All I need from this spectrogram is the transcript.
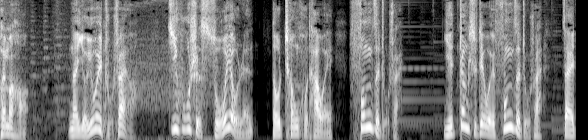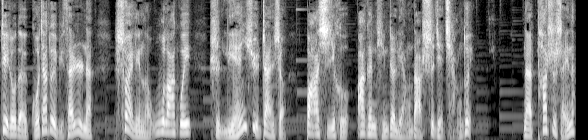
朋友们好，那有一位主帅啊，几乎是所有人都称呼他为“疯子主帅”。也正是这位疯子主帅，在这周的国家队比赛日呢，率领了乌拉圭是连续战胜巴西和阿根廷这两大世界强队。那他是谁呢？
